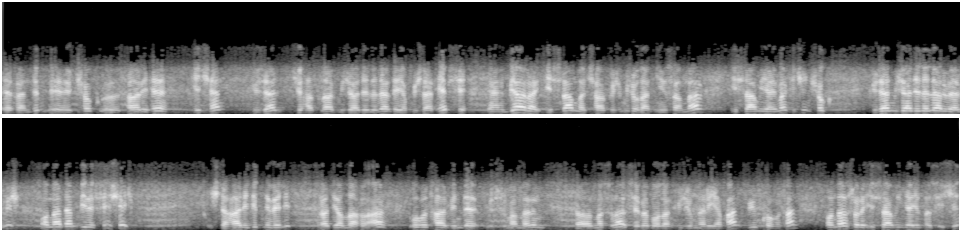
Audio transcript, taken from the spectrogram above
efendim e, çok e, tarihe geçen güzel cihatlar, mücadeleler de yapmışlar. Hepsi yani bir ara İslam'la çarpışmış olan insanlar İslam'ı yaymak için çok güzel mücadeleler vermiş. Onlardan birisi şey işte Halid İbni Velid radıyallahu anh Uhud Harbi'nde Müslümanların dağılmasına sebep olan hücumları yapan büyük komutan ondan sonra İslam'ın yayılması için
